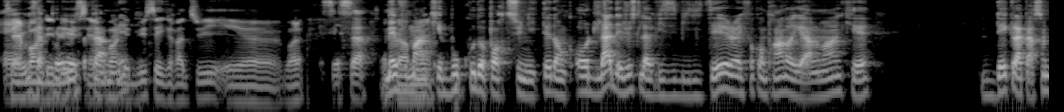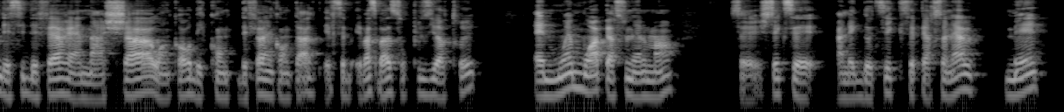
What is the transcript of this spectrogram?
c'est un, bon début, c'est un bon début, c'est gratuit et euh, voilà. C'est ça. Mais vous manquez beaucoup d'opportunités. Donc, au-delà de juste la visibilité, il faut comprendre également que dès que la personne décide de faire un achat ou encore de, de faire un contact, elle, va se baser sur plusieurs trucs. Et moi, moi, personnellement, je sais que c'est anecdotique, c'est personnel, mais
